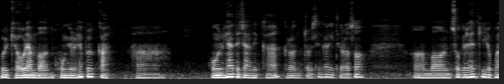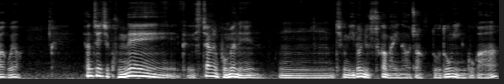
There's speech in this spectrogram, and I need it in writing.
올 겨울에 한번 공유를 해볼까, 아, 공유를 해야 되지 않을까 그런 좀 생각이 들어서 어, 한번 소개를 해드리려고 하고요. 현재 이제 국내 그 시장을 보면은 음, 지금 이런 뉴스가 많이 나오죠. 노동 인구가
